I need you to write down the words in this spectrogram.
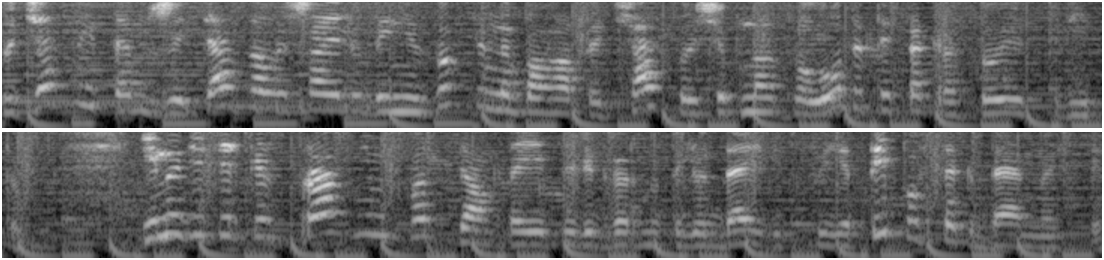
Сучасний темп життя залишає людині зовсім небагато часу, щоб насолодитися красою світу. Іноді тільки справжнім творцям вдається відвернути людей від суєти повсякденності,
